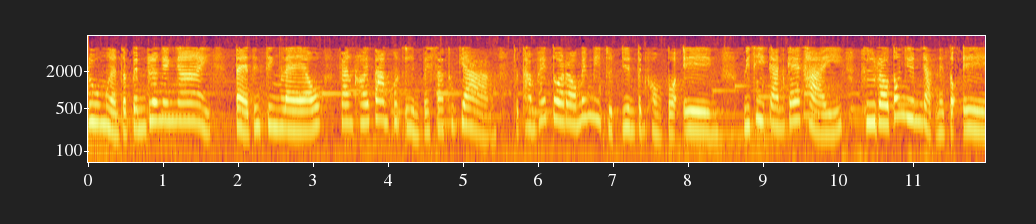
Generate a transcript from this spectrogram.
ดูเหมือนจะเป็นเรื่องง่าย แต่จริงๆ แล้ว การคล้อยตามคนอื่นไปซะทุกอย่าง จะทำให้ตัวเราไม่มีจุดยืนเป็นของตัวเอง วิธีการแก้ไข คือเราต้องยืนหยัดในตัวเอง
